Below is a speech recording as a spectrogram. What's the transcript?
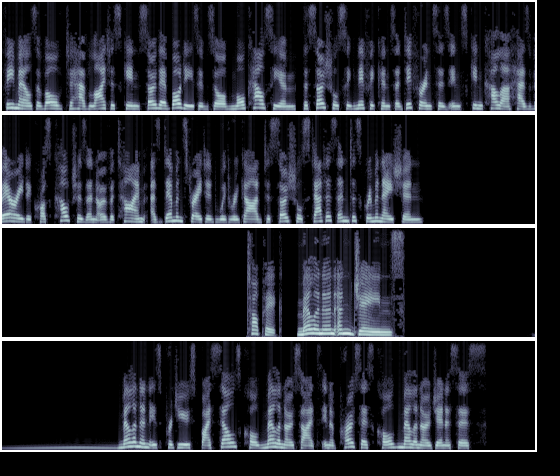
Females evolved to have lighter skin so their bodies absorb more calcium. The social significance of differences in skin color has varied across cultures and over time, as demonstrated with regard to social status and discrimination. Topic: Melanin and genes. Melanin is produced by cells called melanocytes in a process called melanogenesis.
